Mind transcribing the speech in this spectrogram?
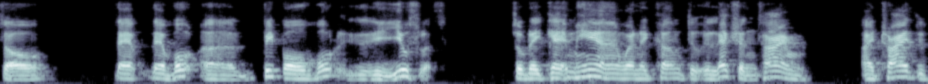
So their, their vote, uh, people vote useless. So they came here, and when they come to election time, I tried to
